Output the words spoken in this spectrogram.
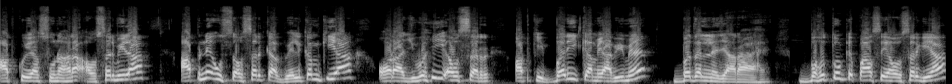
आपको यह सुनहरा अवसर मिला। आपने उस अवसर का वेलकम किया और आज वही अवसर आपकी बड़ी कामयाबी में बदलने जा रहा है। बहुतों के पास यह अवसर गया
